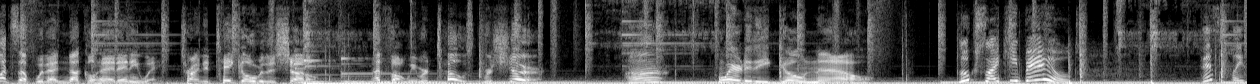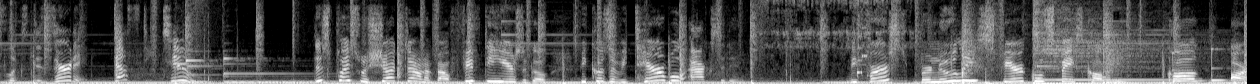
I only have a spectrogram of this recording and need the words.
What's up with that knucklehead anyway? Trying to take over the shuttle. I thought we were toast for sure. Huh? Where did he go now? Looks like he bailed. This place looks deserted. Dusty, too. This place was shut down about 50 years ago because of a terrible accident. The first Bernoulli spherical space colony, called ARK.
